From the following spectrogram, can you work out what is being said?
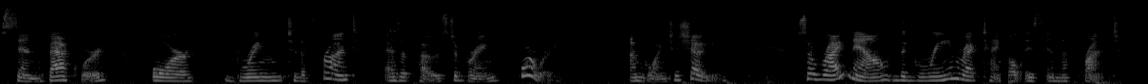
send backward or bring to the front as opposed to bring forward. I'm going to show you. So right now, the green rectangle is in the front.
